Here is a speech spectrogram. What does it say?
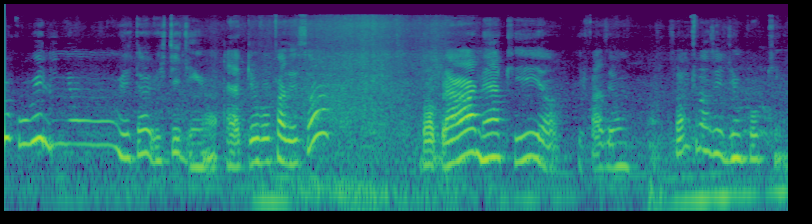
o coelhinho, vestidinho. Aqui eu vou fazer só dobrar, né, aqui, ó, e fazer um, só um franzidinho um pouquinho.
